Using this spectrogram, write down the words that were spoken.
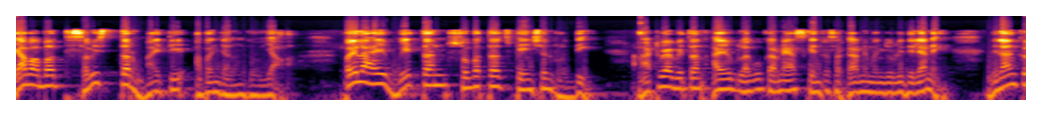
याबाबत सविस्तर माहिती आपण जाणून घेऊया. पहिलं आहे वेतन सोबतच पेन्शन वृद्धी. आठव्या वेतन आयोग लागू करण्यास केंद्र सरकारने मंजुरी दिल्याने दिनांक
